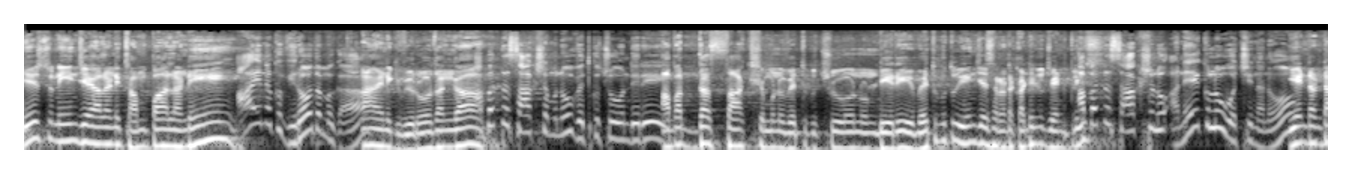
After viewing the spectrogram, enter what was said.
యేసుని ఏం చేయాలని చంపాలని ఆయనకు విరోధముగా ఆయనకి విరోధంగా అబద్ధ సాక్ష్యమును వెతుకుచూ ఉండిరి. అబద్ధ సాక్ష్యమును వెతుకుచూ నుండిరి. వెతుకుతూ ఏం చేశారంట? కంటిన్యూ చేయండి ప్లీజ్ అబద్ధ సాక్షులు అనేకులు వచ్చినను. ఏంటంట?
